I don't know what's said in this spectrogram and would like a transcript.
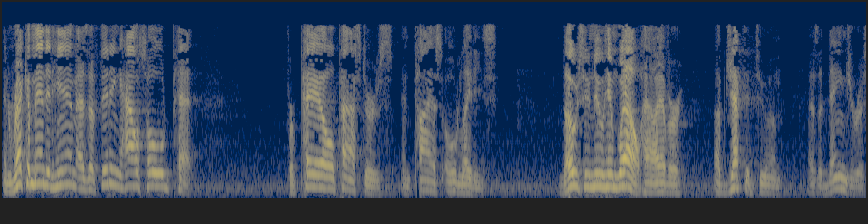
and recommended him as a fitting household pet for pale pastors and pious old ladies. Those who knew him well, however, objected to him as a dangerous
